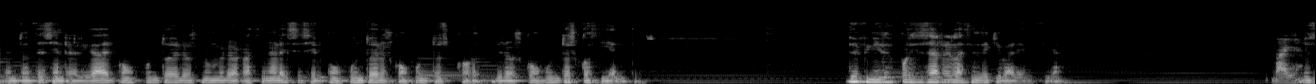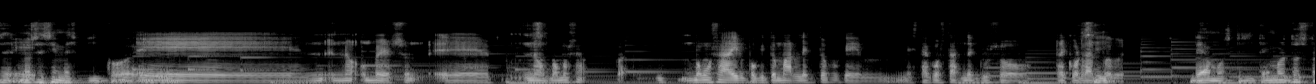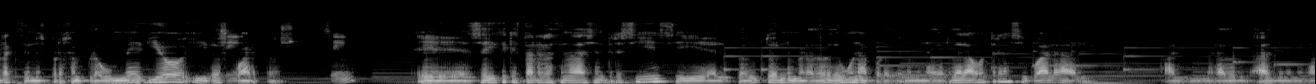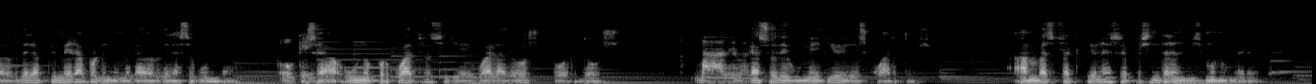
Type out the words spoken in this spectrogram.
Entonces, en realidad, el conjunto de los números racionales es el conjunto de los conjuntos, de los conjuntos cocientes, definidos por esa relación de equivalencia. Vaya. No sé, eh, si me explico. Eh. Eh, no, hombre, no, vamos a, vamos a ir un poquito más lento porque me está costando incluso recordar todo esto. Veamos, tenemos dos fracciones, por ejemplo, un medio y dos cuartos. Sí. se dice que están relacionadas entre sí si el producto del numerador de una por el denominador de la otra es igual al, al, numerador, al denominador de la primera por el numerador de la segunda. O sea, 1 por 4 sería igual a 2 por 2. Vale, en el caso de un medio y dos cuartos. Ambas fracciones representan el mismo número.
